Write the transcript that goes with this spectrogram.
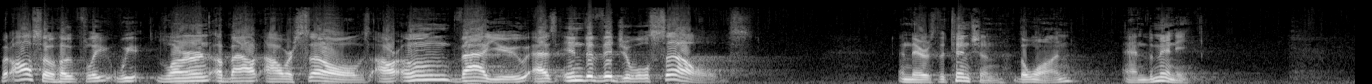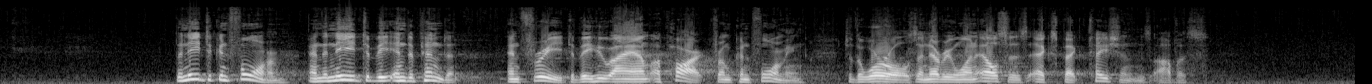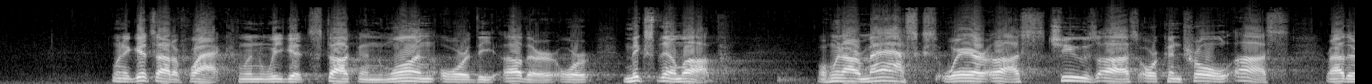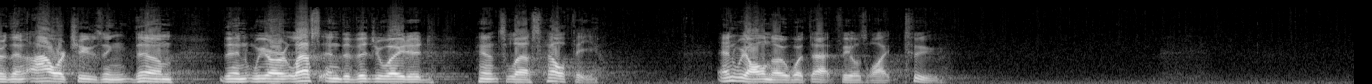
But also, hopefully, we learn about ourselves, our own value as individual selves. And there's the tension the one and the many. The need to conform and the need to be independent and free to be who I am apart from conforming to the world's and everyone else's expectations of us. When it gets out of whack, when we get stuck in one or the other or mix them up, or when our masks wear us, choose us, or control us rather than our choosing them, then we are less individuated hence less healthy. And we all know what that feels like, too.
